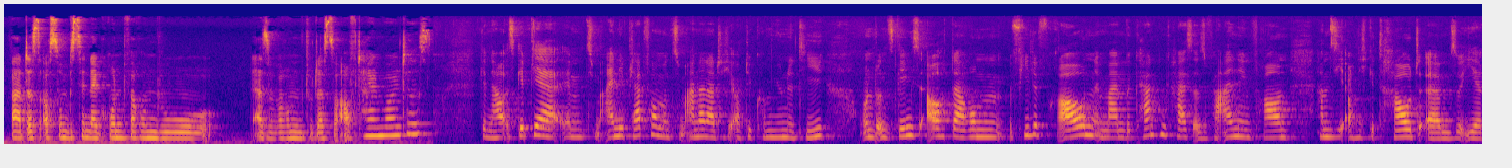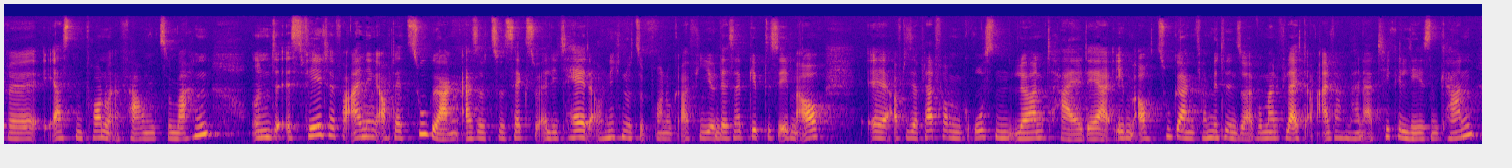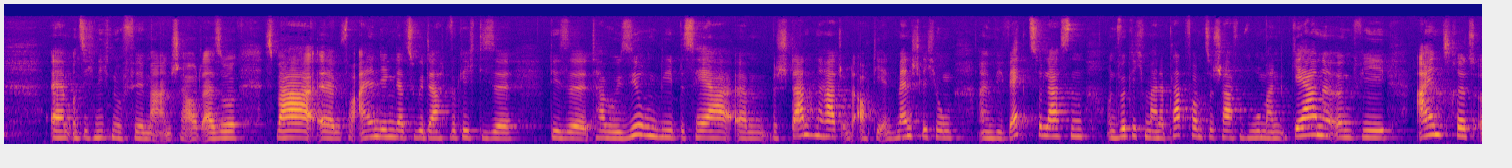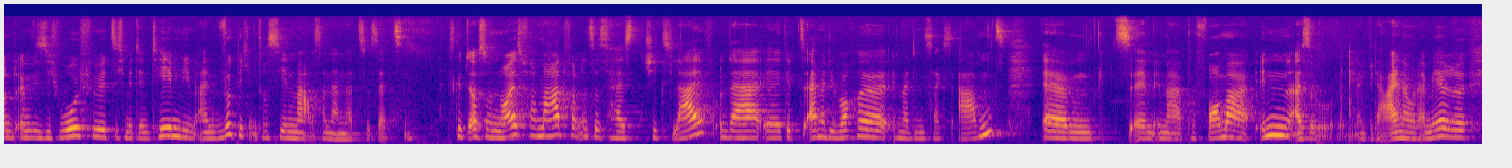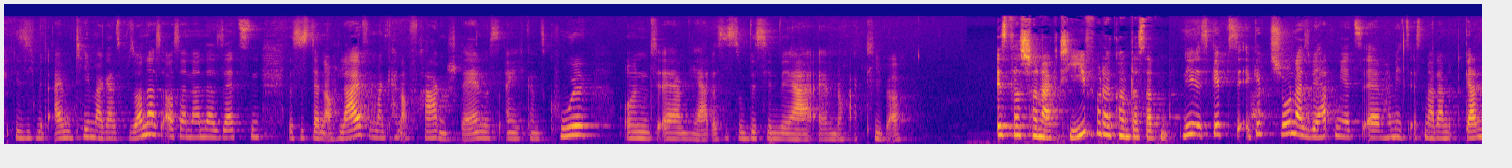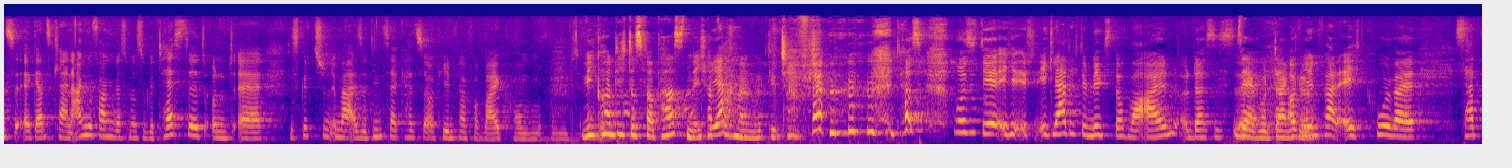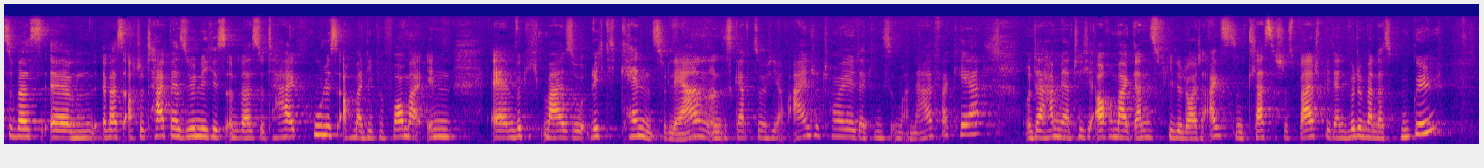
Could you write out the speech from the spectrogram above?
War das auch so ein bisschen der Grund, warum du, also warum du das so aufteilen wolltest? Genau, es gibt ja ähm, zum einen die Plattform und zum anderen natürlich auch die Community. Und uns ging es auch darum, viele Frauen in meinem Bekanntenkreis, also vor allen Dingen Frauen, haben sich auch nicht getraut, ähm, so ihre ersten Pornoerfahrungen zu machen. Und es fehlte vor allen Dingen auch der Zugang, also zur Sexualität, auch nicht nur zur Pornografie. Und deshalb gibt es eben auch äh, auf dieser Plattform einen großen Learn-Teil, der eben auch Zugang vermitteln soll, wo man vielleicht auch einfach mal einen Artikel lesen kann ähm, und sich nicht nur Filme anschaut. Also es war ähm, vor allen Dingen dazu gedacht, wirklich diese, diese Tabuisierung, die bisher ähm, bestanden hat und auch die Entmenschlichung irgendwie wegzulassen und wirklich mal eine Plattform zu schaffen, wo man gerne irgendwie eintritt und irgendwie sich wohlfühlt, sich mit den Themen, die einen wirklich interessieren, mal auseinanderzusetzen. Es gibt auch so ein neues Format von uns, das heißt Cheeks Live. Und da äh, gibt es einmal die Woche, immer dienstags abends, ähm, gibt es ähm, immer PerformerInnen, also entweder einer oder mehrere, die sich mit einem Thema ganz besonders auseinandersetzen. Das ist dann auch live und man kann auch Fragen stellen. Das ist eigentlich ganz cool. Und ähm, ja, das ist so ein bisschen mehr ähm, noch aktiver. Ist das schon aktiv oder kommt das ab? Nee, es gibt es schon. Also wir hatten jetzt, äh, haben jetzt erstmal damit ganz, äh, ganz klein angefangen, das mal so getestet und äh, das gibt es schon immer. Also Dienstag kannst du auf jeden Fall vorbeikommen. Und, Wie äh, konnte ich das verpassen? Ich habe ja. doch meine Mitgliedschaft. das muss ich dir, ich, ich, ich lade dich demnächst nochmal ein und das ist Sehr gut, danke. auf jeden Fall echt cool, weil es hat so was, ähm, was auch total Persönliches und was total cool ist, auch mal die PerformerInnen äh, wirklich mal so richtig kennenzulernen. Und es gab zum Beispiel auch ein Tutorial, da ging es um Analverkehr. Und da haben natürlich auch immer ganz viele Leute Angst. Das ist ein klassisches Beispiel. Dann würde man das googeln.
